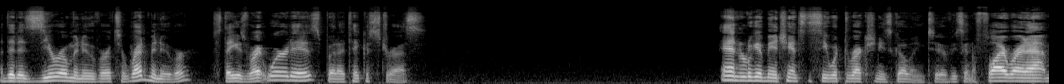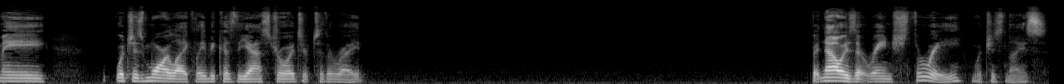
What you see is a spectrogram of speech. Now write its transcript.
I did a zero maneuver, it's a red maneuver, stays right where it is, but I take a stress and it'll give me a chance to see what direction he's going to. If he's going to fly right at me, which is more likely because the asteroids are to the right. But now he's at range 3, which is nice.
